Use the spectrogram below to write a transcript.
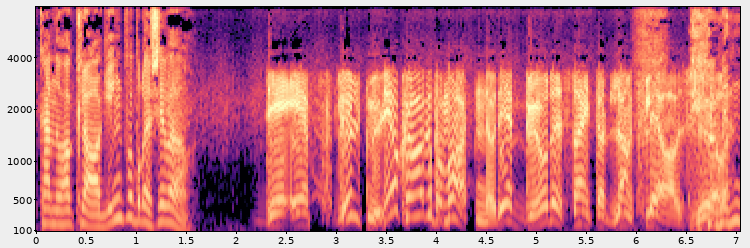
Kan du ha klaging på brødskiva? Det er fullt mulig å klage på maten, og det burde strengt tatt langt flere av oss gjøre. Men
